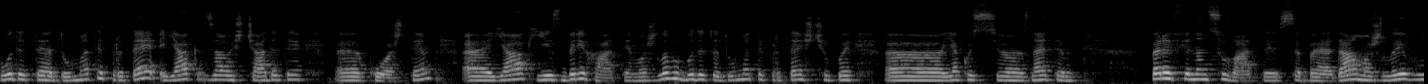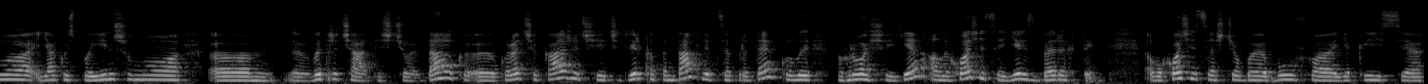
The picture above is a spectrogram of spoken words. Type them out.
будете думати про те, як заощадити е, кошти, е, як їх зберігати. Можливо, будете думати про те, щоб е, якось, знаєте, перефінансувати себе, да? можливо, якось по-іншому е, витрачати щось. Да? Е, Коротше кажучи, четвірка пентаклів це про те, коли гроші є, але хочеться їх зберегти. Або хочеться, щоб був е, якийсь, е,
